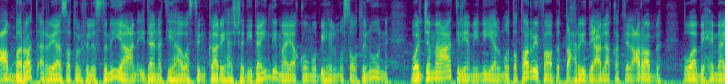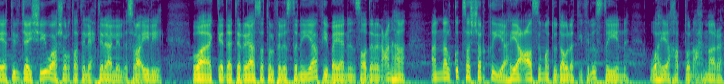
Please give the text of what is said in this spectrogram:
عبرت الرئاسة الفلسطينية عن إدانتها واستنكارها الشديدين لما يقوم به المستوطنون والجماعات اليمينية المتطرفة بالتحريض على قتل العرب وبحماية الجيش وشرطة الاحتلال الإسرائيلي. وأكدت الرئاسة الفلسطينية في بيان صادر عنها أن القدس الشرقية هي عاصمة دولة فلسطين وهي خط أحمر.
